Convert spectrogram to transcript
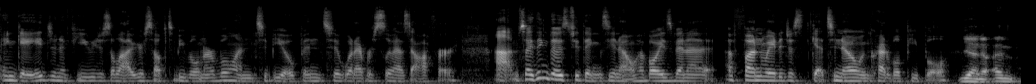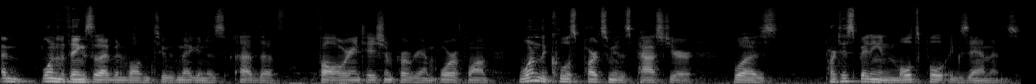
engage and if you just allow yourself to be vulnerable and to be open to whatever SLU has to offer um, so i think those two things you know have always been a, a fun way to just get to know incredible people Yeah, no, I'm, I'm one of the things that I've been involved in too with Megan is uh, the fall orientation program, Oriflamme. One of the coolest parts of me this past year was participating in multiple examens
